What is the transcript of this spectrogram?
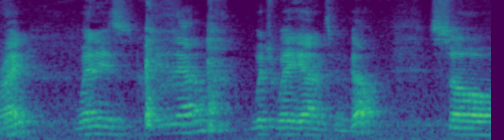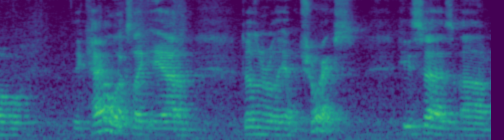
right, when he's created Adam, which way Adam's going to go. So it kind of looks like Adam doesn't really have a choice. He says, um,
